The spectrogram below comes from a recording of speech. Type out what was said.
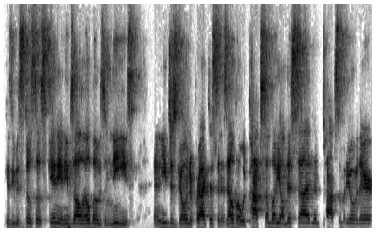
because he was still so skinny and he was all elbows and knees. And he'd just go into practice and his elbow would pop somebody on this side and then pop somebody over there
